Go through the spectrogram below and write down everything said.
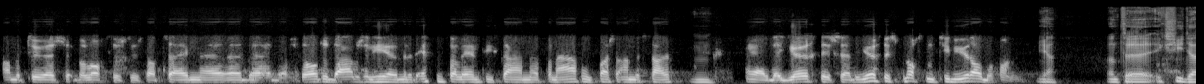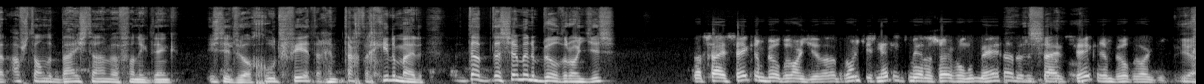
amateurs, beloftes. Dus dat zijn de, de grote dames en heren met het echte talent, die staan vanavond pas aan de start. Hmm. Nou ja, de jeugd is, eh, de jeugd is vanochtend om 10 uur al begonnen. Ja, want eh, ik zie daar afstanden bij staan waarvan ik denk, is dit wel goed. 40 en 80 kilometer. Dat, dat zijn met een bultrondjes. Dat zijn zeker een bultrondje. Het rondje is net iets meer dan 700 meter, dus het zijn zeker een bultrondje. Ja.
